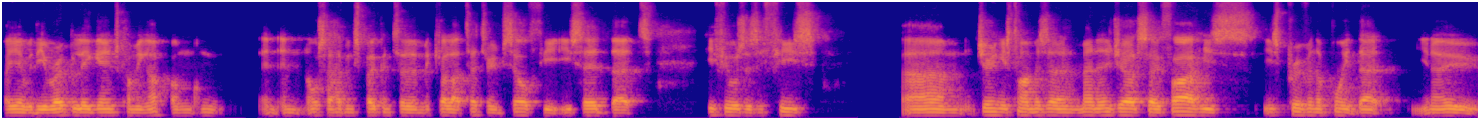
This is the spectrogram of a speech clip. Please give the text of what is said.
but yeah, with the Europa League games coming up, I'm, I'm and, and, also having spoken to Mikel Arteta himself, he, he said that he feels as if he's um, during his time as a manager so far, he's he's proven the point that you know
